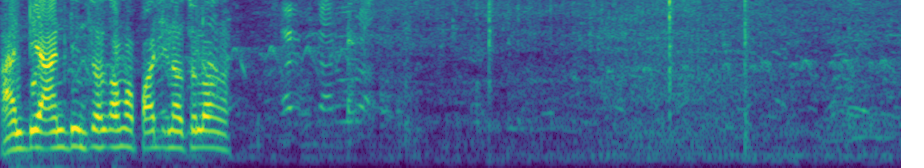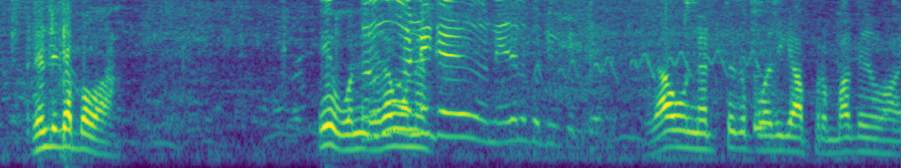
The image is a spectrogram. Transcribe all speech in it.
ஆண்டி ஆண்டின்னு சொல்லாமா பாட்டி நான் சொல்லுவாங்க. ரெண்டு டப்பாவா? ஏய் ஒன்று ஏதோ ஒன்று ஏதாவது ஒன்று எடுத்துக்க போதிக்கு அப்புறம் பார்த்துக்குவோம்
